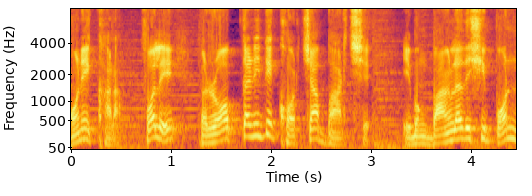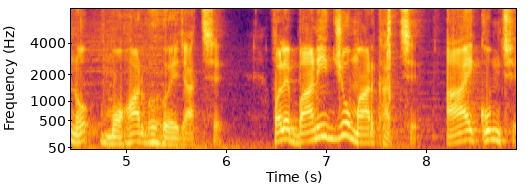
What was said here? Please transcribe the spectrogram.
অনেক খারাপ। ফলে রপ্তানিতে খরচা বাড়ছে এবং বাংলাদেশি পণ্য মহার্ঘ হয়ে যাচ্ছে। ফলে বাণিজ্য মার খাচ্ছে, আয় কমছে,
